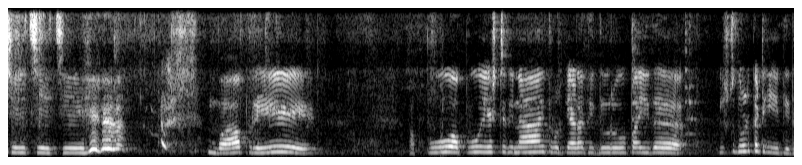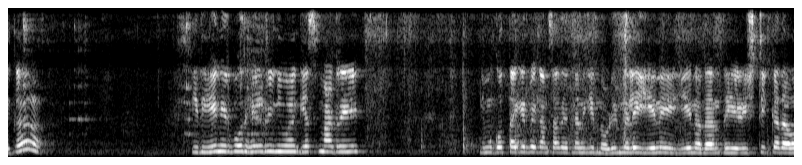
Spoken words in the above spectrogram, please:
ಛೇ ಛೇ ಛೇ. ಬಾಪ್ ರೇ ಅಪ್ಪು ಅಪ್ಪು, ಎಷ್ಟು ದಿನ ಆಯ್ತು ಹುಡ್ಕ್ಯಾಡತ್ತಿದ್ದು ರೂಪಾಯಿ ಇದು? ಇಷ್ಟು ದೊಡ್ಡ ಕಟ್ಟಿಗೆ ಐತಿ ಇದಕ್ಕೆ? ಇದು ಏನಿರ್ಬೋದು ಹೇಳ್ರಿ ನೀವು ಗೆಸ್ ಮಾಡಿರಿ. ನಿಮ್ಗೆ ಗೊತ್ತಾಗಿರ್ಬೇಕು ಅನ್ಸತೈತೆ ನನಗೆ. ಇದು ನೋಡಿದ ಮೇಲೆ ಏನೇ, ಏನದ ಅಂತ ಹೇಳಿ ಸ್ಟಿಕ್ ಅದಾವ.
